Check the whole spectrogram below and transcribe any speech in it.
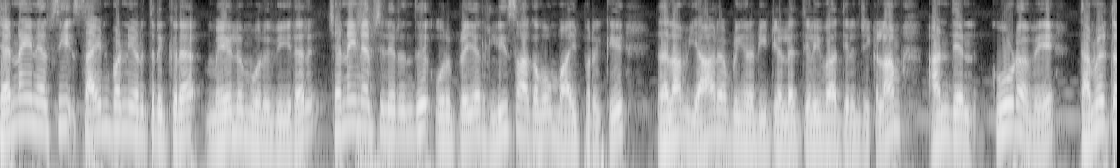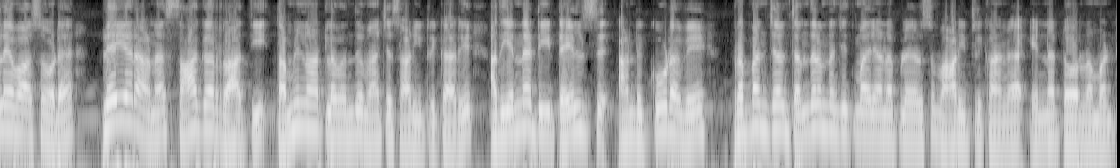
சென்னை எஃப்சி சைன் பண்ணி எடுத்திருக்கிற மேலும் ஒரு வீரர். சென்னை எஃப்சியிலிருந்து ஒரு பிளேயர் ரிலீஸ் ஆகவும் வாய்ப்பு இருக்கு. இதெல்லாம் யார் அப்படிங்கிற டீட்டெயிலில் தெளிவாக தெரிஞ்சுக்கலாம். அண்ட் தென் கூடவே தமிழ் தலைவாசோட பிளேயரான சாகர் ராத்தி தமிழ்நாட்டில் வந்து மேட்சஸ் ஆடிட்டு இருக்காரு. அது என்ன டீடைல்ஸ் அண்டு கூடவே பிரபஞ்சன் சந்திரன் ரஞ்சித் மாதிரியான பிளேயர்ஸும் ஆடிட்டு இருக்காங்க என்ன டோர்னமெண்ட்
